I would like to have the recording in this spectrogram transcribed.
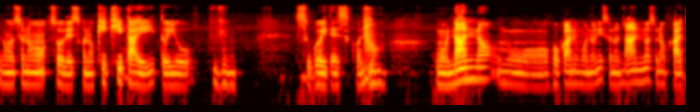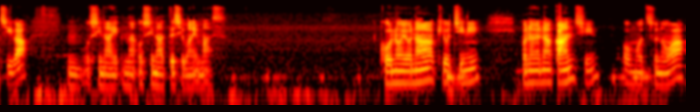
でもその、そうです。この聞きたいという すごいです。この、もう何の、もう他のものにその何のその価値が、うん、失いな失ってしまいます。このような境地に、このような関心を持つのは、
